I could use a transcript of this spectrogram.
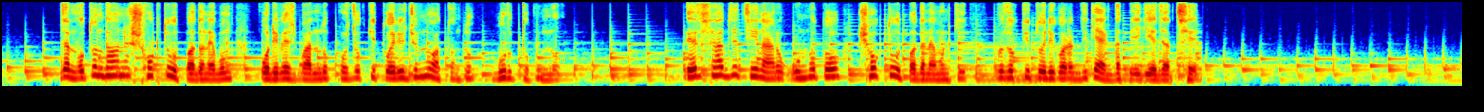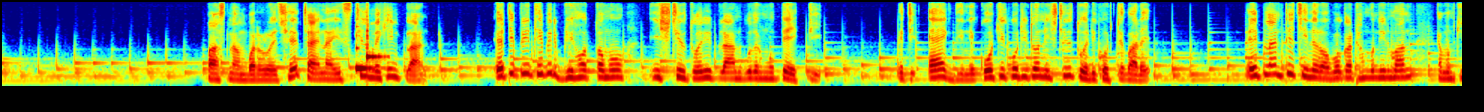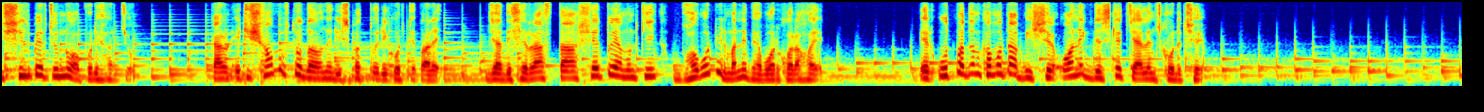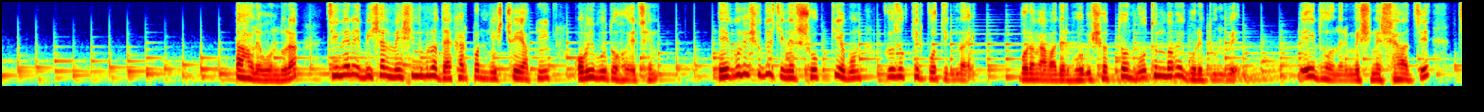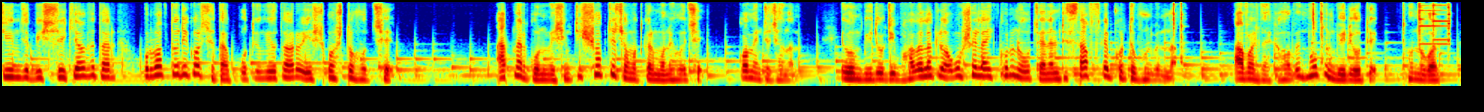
যা নতুন ধরনের শক্তি উৎপাদন এবং পরিবেশ বান্ধব প্রযুক্তি তৈরির জন্য অত্যন্ত গুরুত্বপূর্ণ। এর সাহায্যে চীন আরও উন্নত শক্তি উৎপাদন এমনকি প্রযুক্তি তৈরি করার দিকে একদা এগিয়ে যাচ্ছে। পাঁচ নম্বরে রয়েছে চায়না স্টিল মেকিং প্ল্যান্ট এটি পৃথিবীর বৃহত্তম স্টিল তৈরির প্ল্যান্টগুলোর মধ্যে একটি। এটি একদিনে কোটি কোটি টন স্টিল তৈরি করতে পারে। এই প্ল্যান্টটি চীনের অবকাঠামো নির্মাণ এমনকি শিল্পের জন্য অপরিহার্য, কারণ এটি সমস্ত ধরনের ইস্পাত তৈরি করতে পারে, যা দেশের রাস্তা, সেতু এমনকি ভবন নির্মাণে ব্যবহার করা হয়। এর উৎপাদন ক্ষমতা বিশ্বের অনেক দেশকে চ্যালেঞ্জ করেছে। তাহলে বন্ধুরা, চীনের এই বিশাল মেশিনগুলো দেখার পর নিশ্চয়ই আপনি অভিভূত হয়েছেন। এগুলি শুধু চীনের শক্তি এবং প্রযুক্তির প্রতীক নয়, বরং আমাদের ভবিষ্যৎ নতুনভাবে গড়ে তুলবে। এই ধরনের মেশিনের সাহায্যে চীন যে বিশ্বে কীভাবে তার প্রভাব তৈরি করছে তা প্রতিনিয়ত আরও স্পষ্ট হচ্ছে। আপনার কোন মেশিনটি সবচেয়ে চমৎকার মনে হয়েছে, কমেন্টে জানান। এবং ভিডিওটি ভালো লাগলে অবশ্যই লাইক করুন ও চ্যানেলটি সাবস্ক্রাইব করতে ভুলবেন না। আবার দেখা হবে নতুন ভিডিওতে। ধন্যবাদ।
